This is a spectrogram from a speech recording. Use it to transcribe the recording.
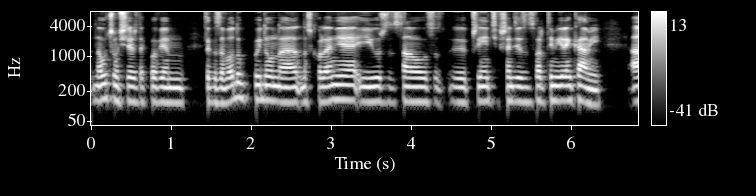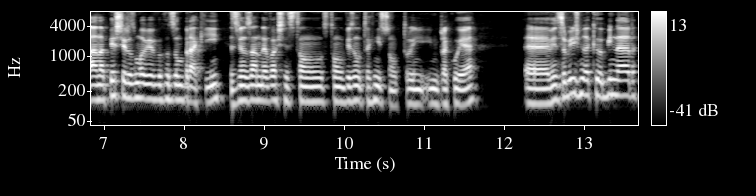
nauczą się, że tak powiem, tego zawodu, pójdą na, na szkolenie i już zostaną y, przyjęci wszędzie z otwartymi rękami. a na pierwszej rozmowie wychodzą braki związane właśnie z tą, z tą wiedzą techniczną, której im brakuje. E, więc zrobiliśmy taki webinar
